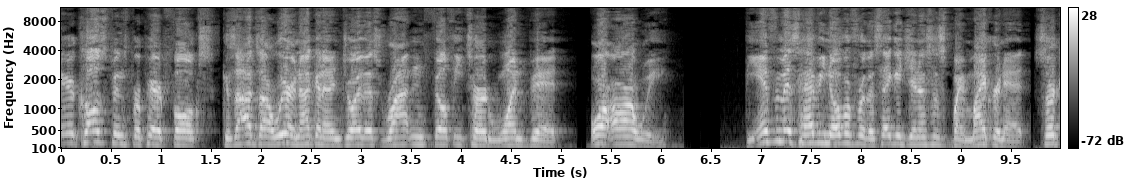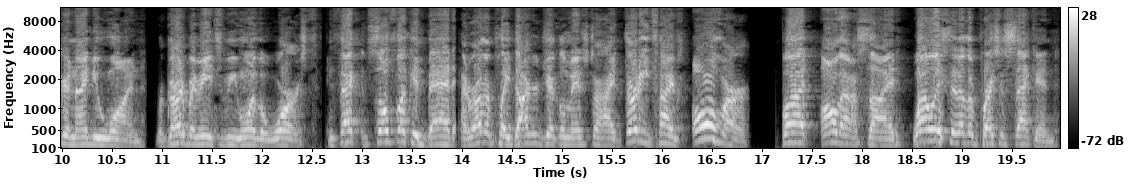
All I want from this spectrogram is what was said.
Get your clothespins prepared, folks, because odds are we are not going to enjoy this rotten, filthy turd one bit. Or are we? The infamous Heavy Nova for the Sega Genesis by Micronet, circa 91, regarded by me to be one of the worst. In fact, it's so fucking bad, I'd rather play Dr. Jekyll and Mr. Hyde 30 times over! But, all that aside, why waste another precious second?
